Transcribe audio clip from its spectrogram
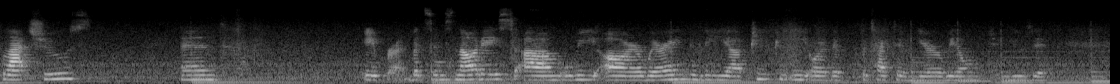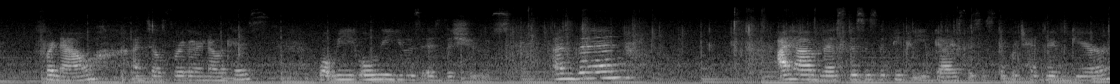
flat shoes. And apron. But since nowadays um, we are wearing the uh, PPE or the protective gear we don't use it for now until further notice. What we only use is the shoes. And then I have this. This is the PPE guys. This is the protective gear.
